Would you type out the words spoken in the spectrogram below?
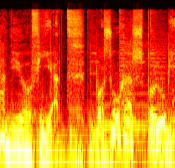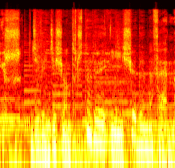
Radio Fiat. Posłuchasz, polubisz. 94 i 7 FM.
